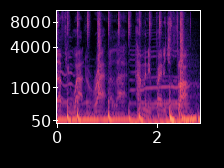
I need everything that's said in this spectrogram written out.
Left you out to a lot. How many pray that you flop?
